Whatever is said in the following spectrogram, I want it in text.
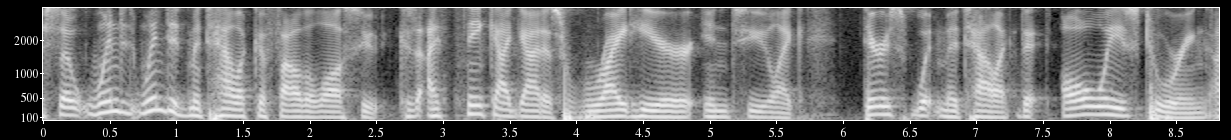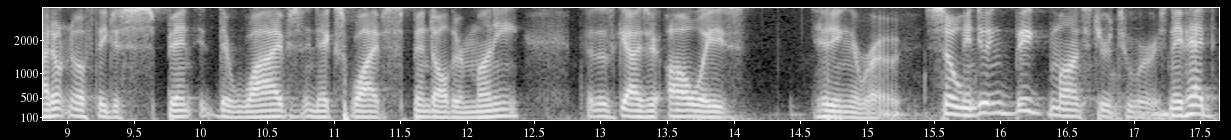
So when did when did Metallica file the lawsuit? Because I think I got us right here into like there's what Metallica they're always touring. I don't know if they just spent their wives and ex-wives spend all their money, but those guys are always hitting the road. So and doing big monster tours. And they've had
